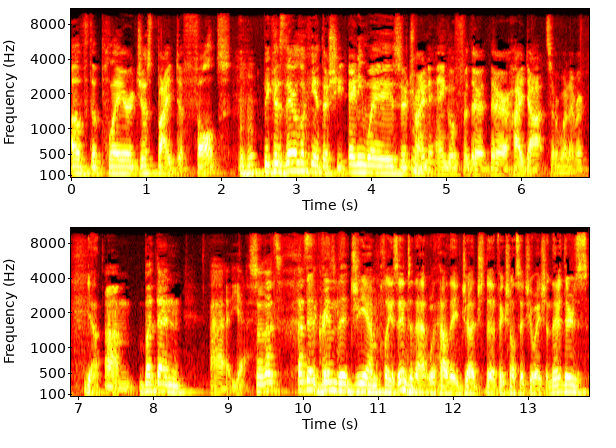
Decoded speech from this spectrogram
of the player just by default Mm-hmm. because they're looking at their sheet anyways. They're trying to angle for their, their high dots or whatever. Yeah. Um, but then, uh, yeah. So that's that's the Th- crazy. then the GM plays into that with how they judge the fictional situation. There, there's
